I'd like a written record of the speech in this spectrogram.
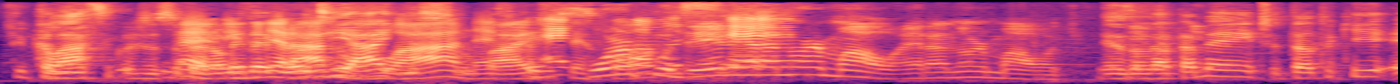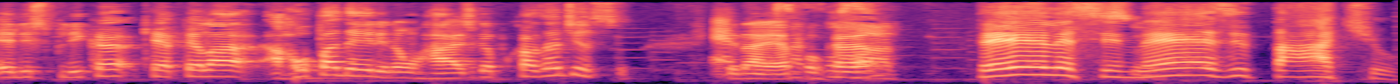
Tipo, clássicos do É, Super-Homem devem invulnerável, odiar voar, isso, né, mas... É o corpo dele era normal, era normal. Tipo, Exatamente. Tanto que ele explica que é pela a roupa dele, não rasga por causa disso. É que na época. sacolado. Telecinese tátil.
